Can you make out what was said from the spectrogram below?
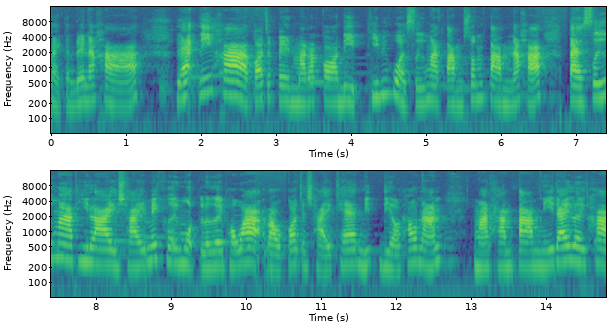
หม่ ๆ กันด้วยนะคะ และนี่ค่ะก็จะเป็นมะละกอดิบที่พี่ขวดซื้อมาตำส้มตำนะคะ แต่ซื้อมาทีไรใช้ไม่เคยหมดเลย เพราะว่าเราก็จะใช้แค่นิดเดียวเท่านั้น มาทำตามนี้ได้เลยค่ะ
